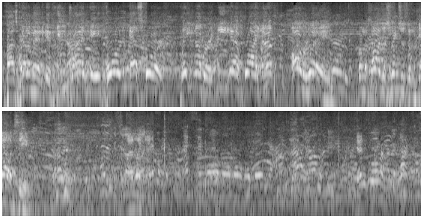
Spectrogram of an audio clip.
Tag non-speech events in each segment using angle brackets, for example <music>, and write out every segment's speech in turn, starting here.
if I was gentlemen, if you drive a Ford Escort, plate number EFY, nine, all the way from the farthest reaches of the galaxy. I like that. Deadpool.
